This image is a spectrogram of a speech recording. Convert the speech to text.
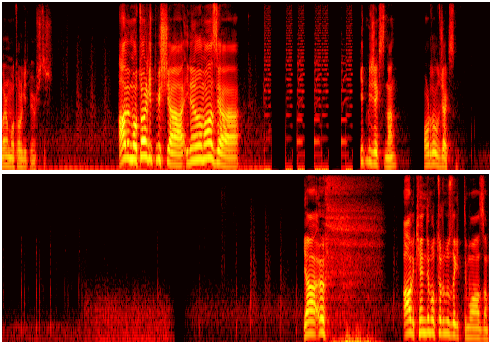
Umarım motor gitmemiştir. Abi motor gitmiş ya. İnanılmaz ya. Gitmeyeceksin lan. Orada olacaksın. Ya öf. Abi kendi motorumuz da gitti muazzam.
